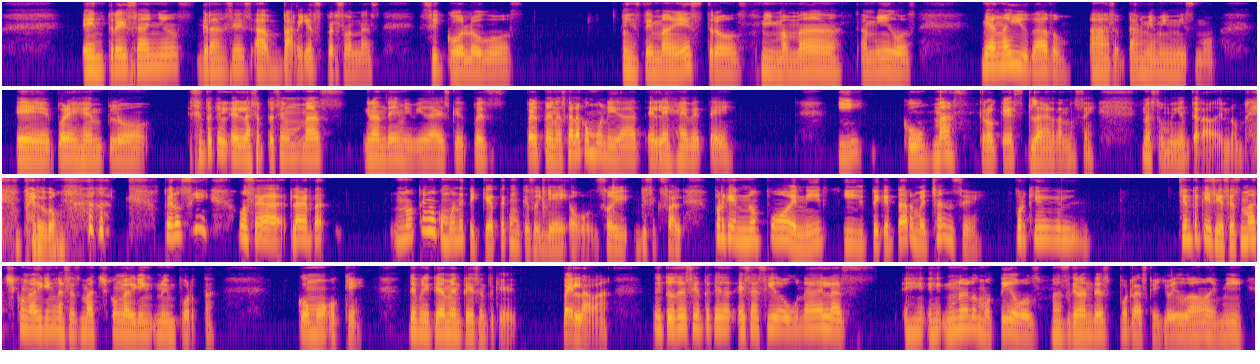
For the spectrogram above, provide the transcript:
En tres años, gracias a varias personas, psicólogos, este, maestros, mi mamá, amigos, me han ayudado a aceptarme a mí mismo. Eh, por ejemplo, siento que la aceptación más grande de mi vida es que pues pertenezco a la comunidad LGBT y Q más, creo que es, la verdad no sé, no estoy muy enterado del nombre, perdón. Pero sí, o sea, la verdad, no tengo como una etiqueta como que soy gay o soy bisexual, porque no puedo venir y etiquetarme chance, porque siento que si haces match con alguien, haces match con alguien, no importa cómo o qué. Definitivamente siento que pela, va. Entonces siento que esa ha sido una de las, eh, eh, uno de los motivos más grandes por las que yo he dudado de mí.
